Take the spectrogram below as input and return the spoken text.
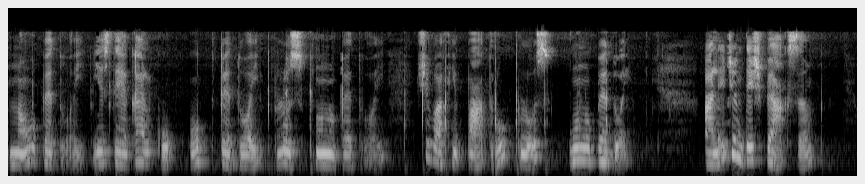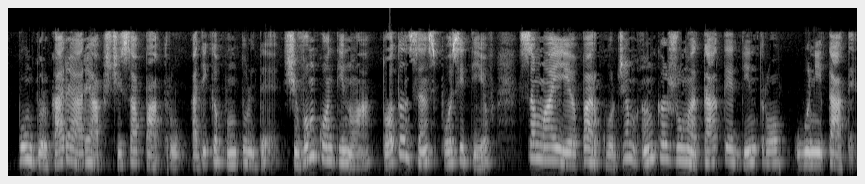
9 pe 2 este egal cu 8 pe 2 plus 1 pe 2 și va fi 4 plus 1 pe 2. Alegem deci pe axă punctul care are abscisa 4, adică punctul D, și vom continua, tot în sens pozitiv, să mai parcurgem încă jumătate dintr-o unitate.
